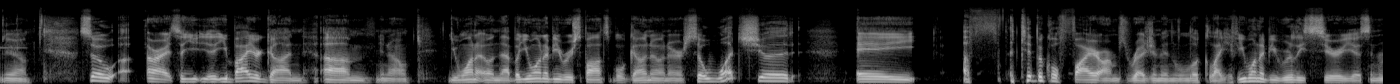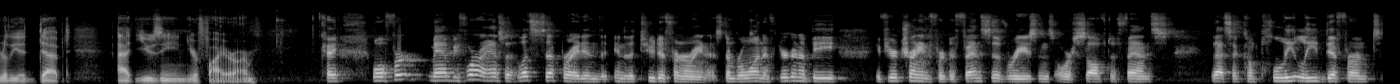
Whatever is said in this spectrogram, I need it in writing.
yeah. So uh, all right, so you you buy your gun, um, you know, you want to own that, but you want to be responsible gun owner. So what should a typical firearms regimen look like if you want to be really serious and really adept at using your firearm? Okay. Well, for man, before I answer that, let's separate into, into the two different arenas. Number one, if you're going to be, if you're training for defensive reasons or self-defense, that's a completely different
